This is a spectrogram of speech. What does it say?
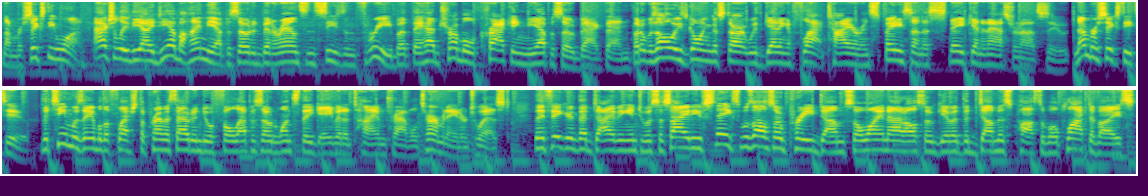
Number 61. Actually, the idea behind the episode had been around since season 3, but they had trouble cracking the episode back then. But it was always going to start with getting a flat tire in space and a snake in an astronaut suit. Number 62. The team was able to flesh the premise out into a full episode once they gave it a time travel Terminator twist. They figured that diving into a society of snakes was also pretty dumb, so why not also give it the dumbest possible plot device?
